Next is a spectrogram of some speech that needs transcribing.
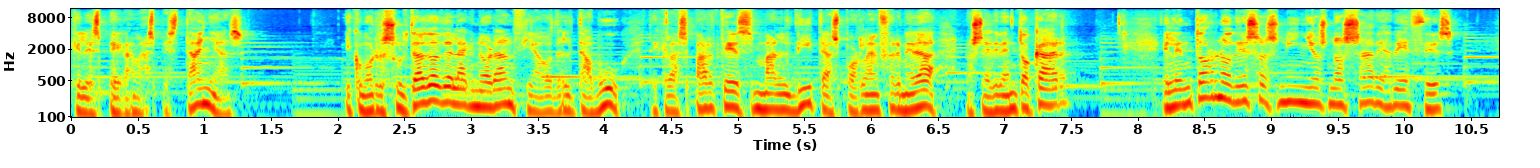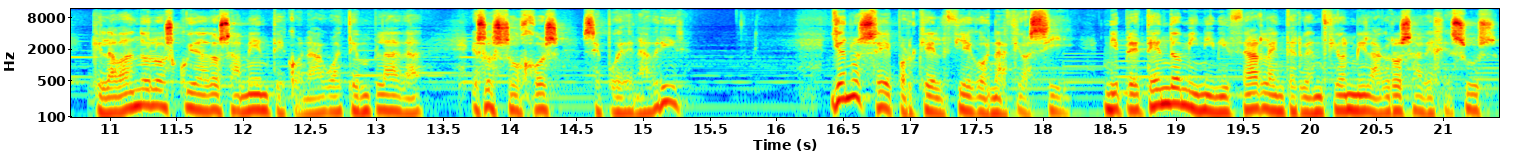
que les pegan las pestañas. Y como resultado de la ignorancia o del tabú de que las partes malditas por la enfermedad no se deben tocar, el entorno de esos niños no sabe a veces que lavándolos cuidadosamente con agua templada, esos ojos se pueden abrir. Yo no sé por qué el ciego nació así, ni pretendo minimizar la intervención milagrosa de Jesús.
